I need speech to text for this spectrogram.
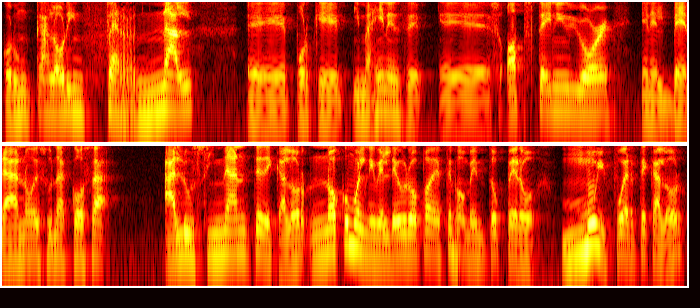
con un calor infernal. Eh, porque imagínense, eh, Upstate New York en el verano es una cosa alucinante de calor, no como el nivel de Europa de este momento, pero muy fuerte calor,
